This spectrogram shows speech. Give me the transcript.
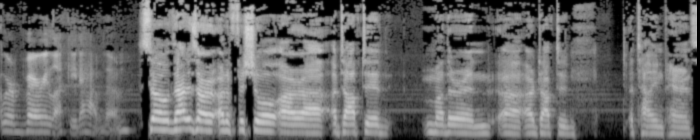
We're very lucky to have them. So that is our unofficial, our uh, adopted mother and uh, our adopted Italian parents,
